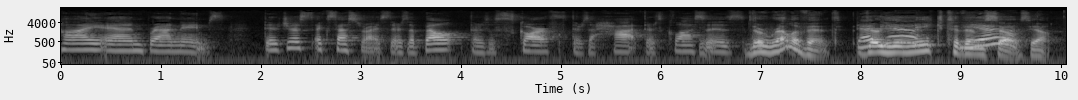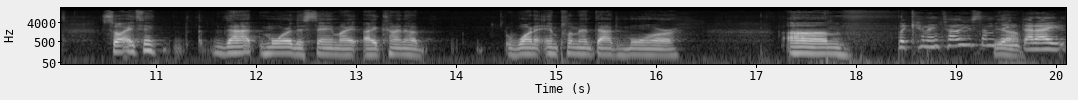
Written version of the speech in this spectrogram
high end brand names. They're just accessorized. There's a belt, there's a scarf, there's a hat, there's glasses. they're relevant. That- they're yeah, unique to yeah. themselves. Yeah. So I think that more the same. I, I kind of want to implement that more. Um, But can I tell you something Yeah. that I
